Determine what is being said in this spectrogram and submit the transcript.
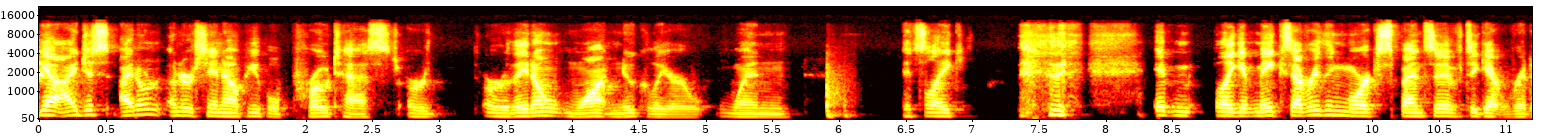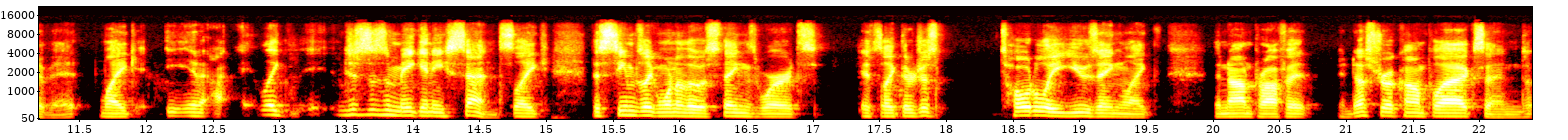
Yeah, I just I don't understand how people protest or or they don't want nuclear when it's like it like it makes everything more expensive to get rid of it. Like you know, like it just doesn't make any sense. Like this seems like one of those things where it's it's like they're just totally using like the nonprofit industrial complex and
